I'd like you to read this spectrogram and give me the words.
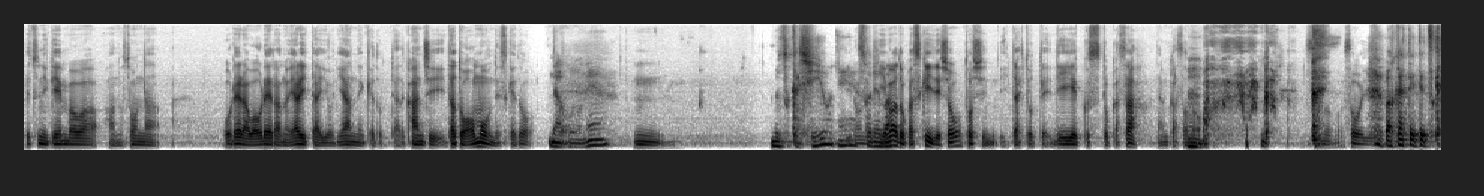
別に現場はあのそんな俺らは俺らのやりたいようにやんねんけどみたいな感じだとは思うんですけど、なるほどね。うん、難しいよいろんなキねそれは。ーワードが好きでしょ？都市に行った人って。DX とかさなんかその、うん そのそういう。分かってて使っ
